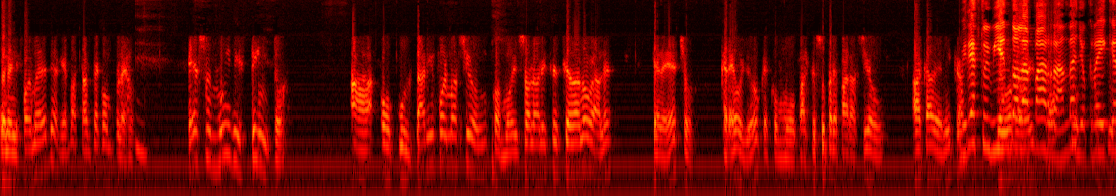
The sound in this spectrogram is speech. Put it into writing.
en el informe de ética, que es bastante complejo. Eso es muy distinto a ocultar información, como hizo la licenciada Nogales, que de hecho, creo yo, que como parte de su preparación académica... Mire, estoy viendo la parranda, yo creí que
